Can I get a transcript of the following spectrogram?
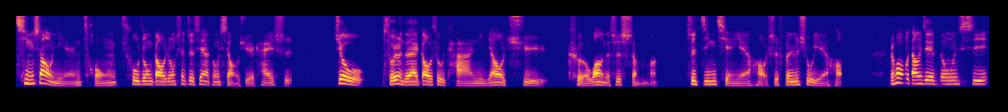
青少年从初中、高中，甚至现在从小学开始，就所有人都在告诉他，你要去渴望的是什么。是金钱也好，是分数也好，然后当这些东西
